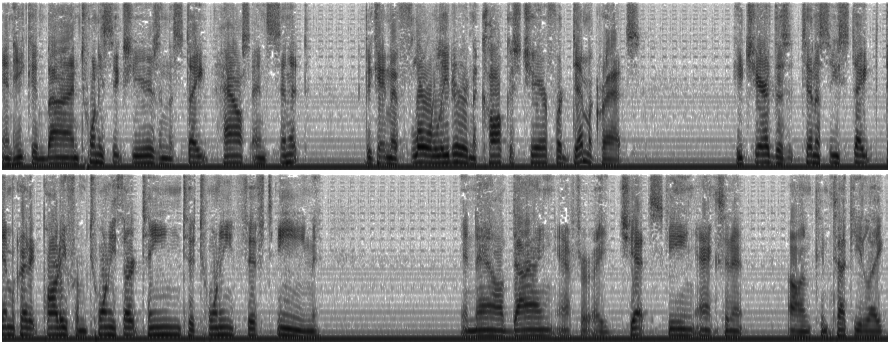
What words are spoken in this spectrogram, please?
and he combined 26 years in the state House and Senate, became a floor leader and the caucus chair for Democrats. He chaired the Tennessee State Democratic Party from 2013 to 2015, and now dying after a jet skiing accident on Kentucky Lake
